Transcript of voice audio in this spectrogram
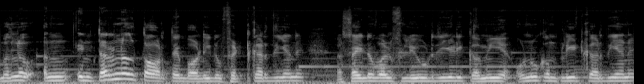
ਮਤਲਬ ਇੰਟਰਨਲ ਤੌਰ ਤੇ ਬਾਡੀ ਨੂੰ ਫਿੱਟ ਕਰਦੀਆਂ ਨੇ ਸਾਈਨੋਬਲ ਫਲੂਇਡ ਦੀ ਜਿਹੜੀ ਕਮੀ ਹੈ, ਉਹਨੂੰ ਕੰਪਲੀਟ ਕਰਦੀਆਂ ਨੇ।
